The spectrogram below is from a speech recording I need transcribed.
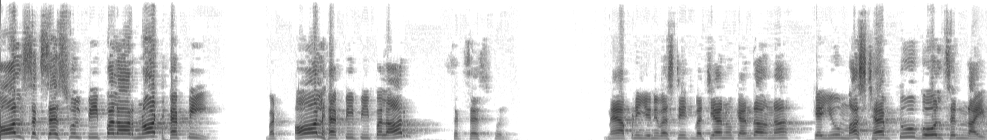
all successful people are not happy but all happy people are successful ਮੈਂ ਆਪਣੀ ਯੂਨੀਵਰਸਿਟੀ ਚ ਬੱਚਿਆਂ ਨੂੰ ਕਹਿੰਦਾ ਹੁੰਨਾ ਕਿ you must have two goals in life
